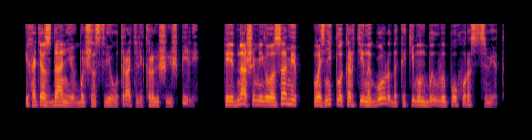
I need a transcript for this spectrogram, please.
и хотя здания в большинстве утратили крыши и шпили, перед нашими глазами возникла картина города, каким он был в эпоху расцвета.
